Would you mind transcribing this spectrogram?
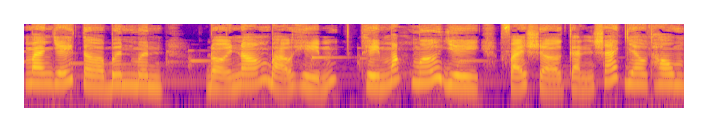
mang giấy tờ bên mình, đội nón bảo hiểm, thì mắc mớ gì phải sợ cảnh sát giao thông?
